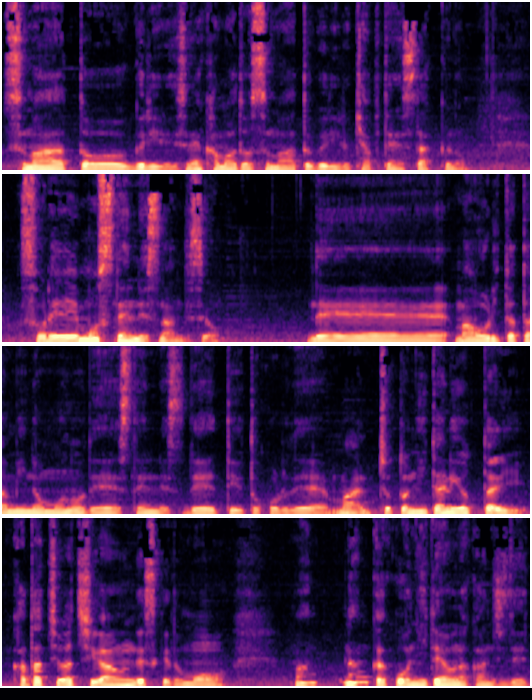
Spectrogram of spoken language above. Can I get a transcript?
スマートグリルですね。かまどスマートグリルキャプテンスタックの。それもステンレスなんですよ。で、まあ、折りたたみのものでステンレスでっていうところで、まあ、ちょっと似たり寄ったり形は違うんですけども、まあ、なんかこう似たような感じで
